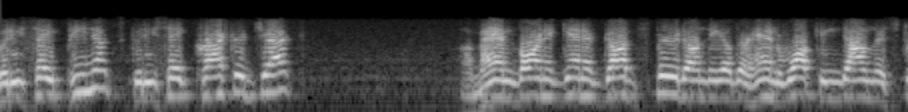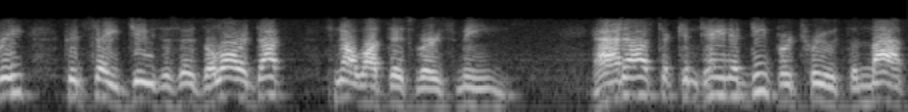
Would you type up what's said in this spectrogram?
Could he say peanuts? Could he say cracker jack? A man born again of God's Spirit, on the other hand, walking down the street, could say Jesus is the Lord. That's not what this verse means. It has to contain a deeper truth than that.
